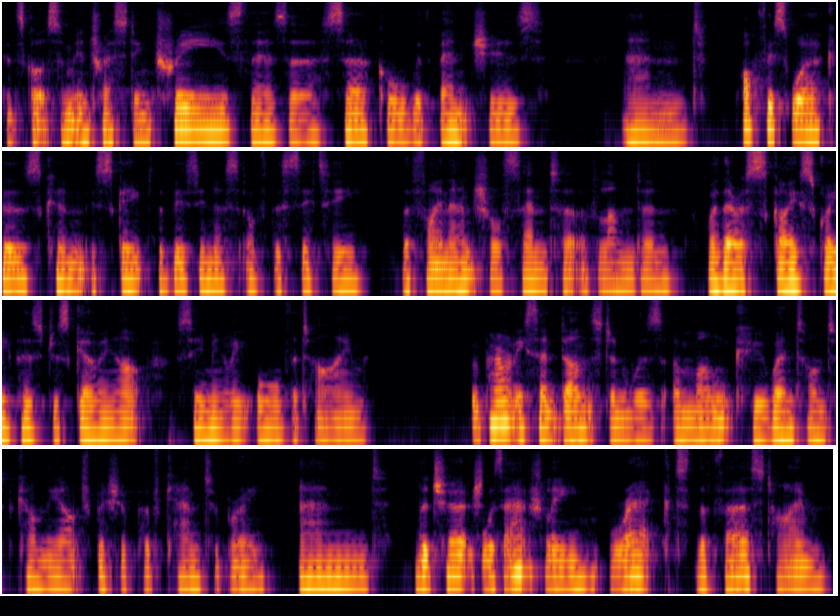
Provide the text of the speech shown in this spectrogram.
it's got some interesting trees. There's a circle with benches, and office workers can escape the busyness of the city, the financial centre of London, where there are skyscrapers just going up seemingly all the time. Apparently, St. Dunstan was a monk who went on to become the Archbishop of Canterbury, and the church was actually wrecked the first time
